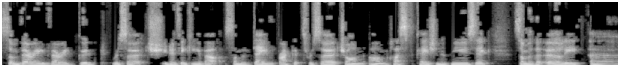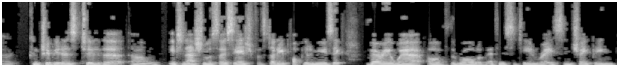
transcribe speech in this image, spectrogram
some very, very good research, you know, thinking about some of Dave Brackett's research on um, classification of music, some of the early uh, contributors to the um, International Association for the Study of Popular Music, very aware of the role of ethnicity and race in shaping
